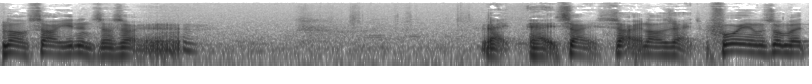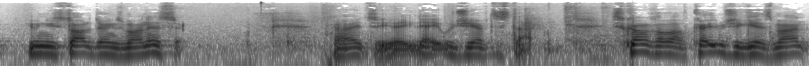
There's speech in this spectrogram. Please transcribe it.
No, sorry, you didn't. So sorry. Right, right, sorry, sorry, no, I was right. Before he was talking about even he started during Zman Isser. Right, so that which you have to stop. Skon chalav kaidim shigir zman,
